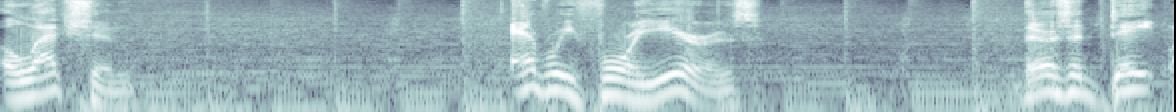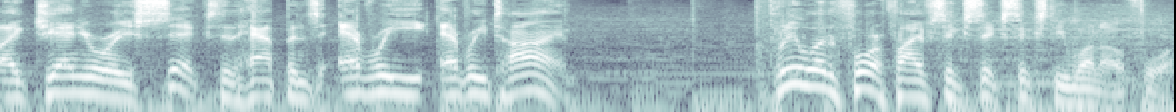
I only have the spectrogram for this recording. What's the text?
election, every four years, there's a date like January 6th that happens every every time. 314 566 6104.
